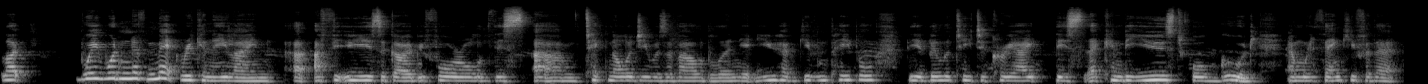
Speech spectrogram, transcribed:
Like we wouldn't have met Rick and Elaine a, a few years ago before all of this um, technology was available, and yet you have given people the ability to create this that can be used for good, and we thank you for that.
